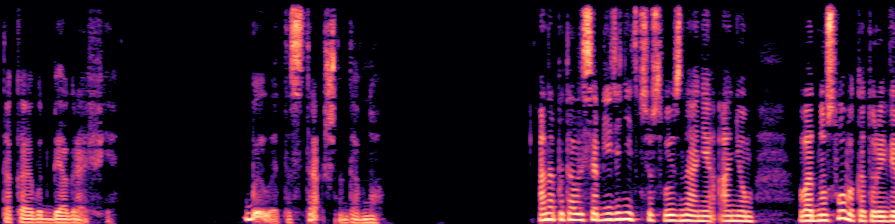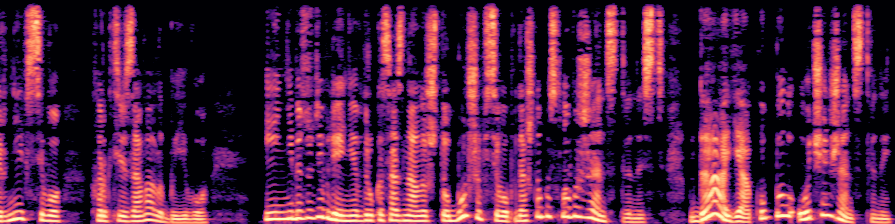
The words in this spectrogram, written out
Такая вот биография. Было это страшно давно. Она пыталась объединить все свое знание о нем в одно слово, которое, вернее всего, характеризовало бы его, и не без удивления вдруг осознала, что больше всего подошло бы слово «женственность». Да, Якуб был очень женственный.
